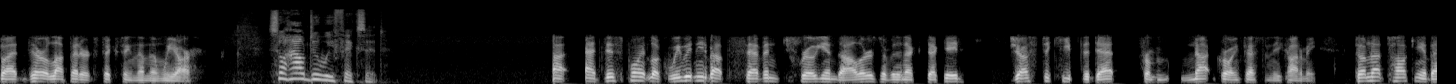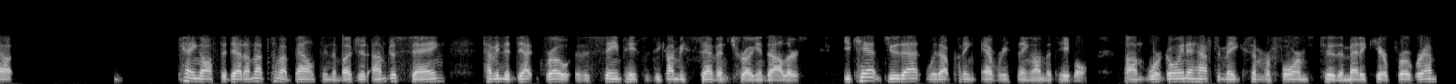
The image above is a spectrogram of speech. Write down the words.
but they're a lot better at fixing them than we are. So, how do we fix it? Uh, at this point, look, we would need about $7 trillion over the next decade just to keep the debt from not growing faster than the economy. So, I'm not talking about paying off the debt. I'm not talking about balancing the budget. I'm just saying having the debt grow at the same pace as the economy, $7 trillion. You can't do that without putting everything on the table. Um, we're going to have to make some reforms to the Medicare program,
